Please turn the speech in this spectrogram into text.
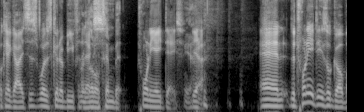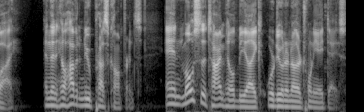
"Okay, guys, this is what it's going to be for the next little Timbit. 28 days." Yeah. Yeah. and the 28 days will go by, and then he'll have a new press conference. And most of the time, he'll be like, "We're doing another 28 days."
